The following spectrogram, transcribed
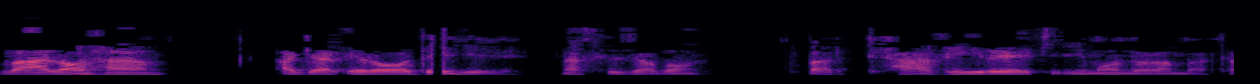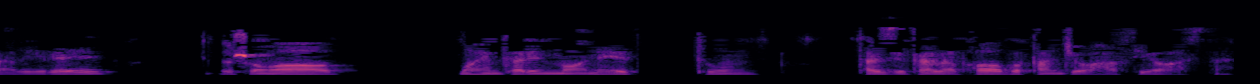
و الان هم اگر اراده نسل جوان بر تغییره که ایمان دارم بر تغییره شما مهمترین مانعتون تجزیه طلب ها و پنجاه هفتی ها هستن.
